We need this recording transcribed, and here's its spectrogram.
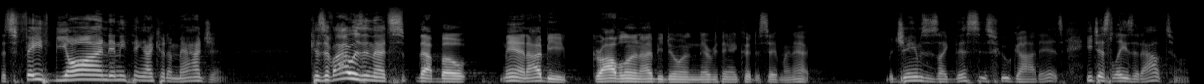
That's faith beyond anything I could imagine. Because if I was in that, that boat, man, I'd be groveling, I'd be doing everything I could to save my neck. But James is like, this is who God is. He just lays it out to him.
